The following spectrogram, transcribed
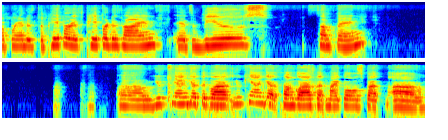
What brand is the paper? Is Paper Designs. It's Views something. Um, you can get the glass. You can get some glass at Michael's, but uh,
